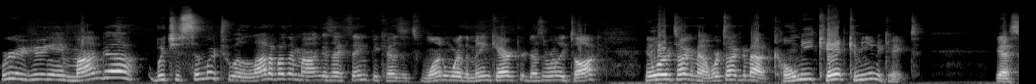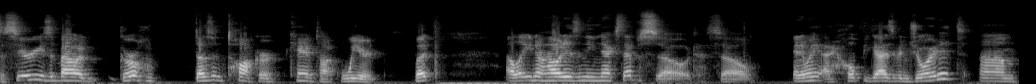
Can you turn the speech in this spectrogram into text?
we're reviewing a manga which is similar to a lot of other mangas, I think, because it's one where the main character doesn't really talk. And what are we talking about? We're talking about Komi Can't Communicate. Yes, a series about a girl who doesn't talk or can talk. Weird. But I'll let you know how it is in the next episode. So, anyway, I hope you guys have enjoyed it. Um,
